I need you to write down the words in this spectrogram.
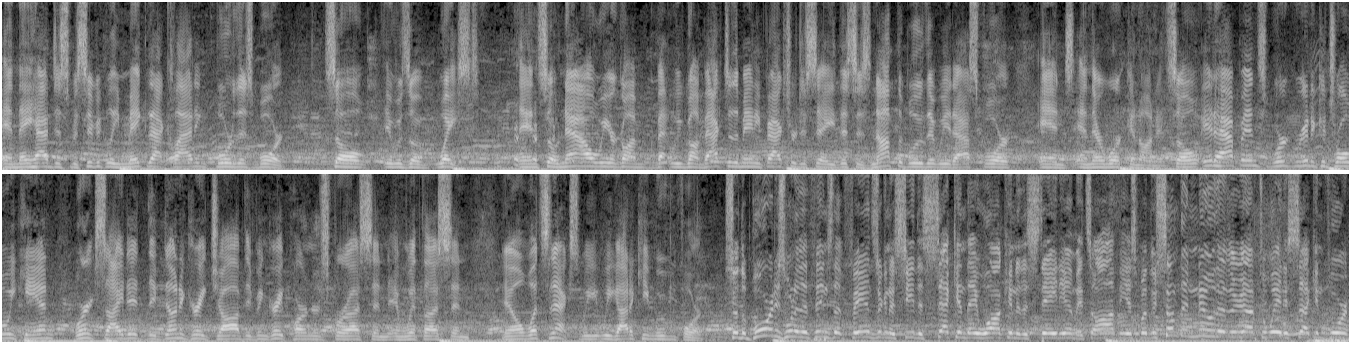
And they had to specifically make that cladding for this board. So it was a waste. And so now we are gone. We've gone back to the manufacturer to say this is not the blue that we had asked for, and and they're working on it. So it happens. We're, we're going to control what we can. We're excited. They've done a great job. They've been great partners for us and, and with us. And you know what's next? We we got to keep moving forward. So the board is one of the things that fans are going to see the second they walk into the stadium. It's obvious, but there's something new that they're going to have to wait a second for.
